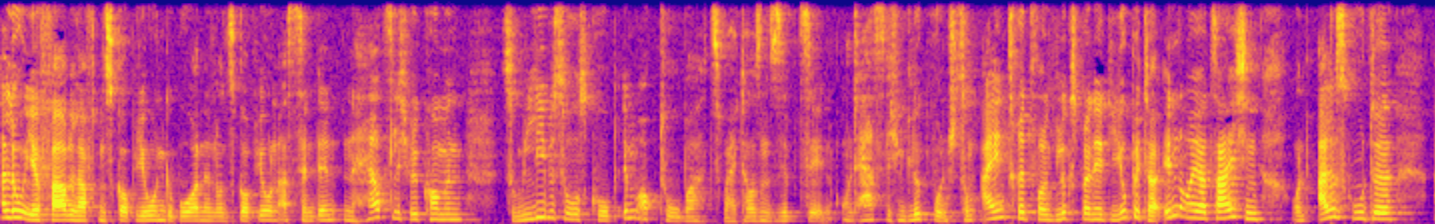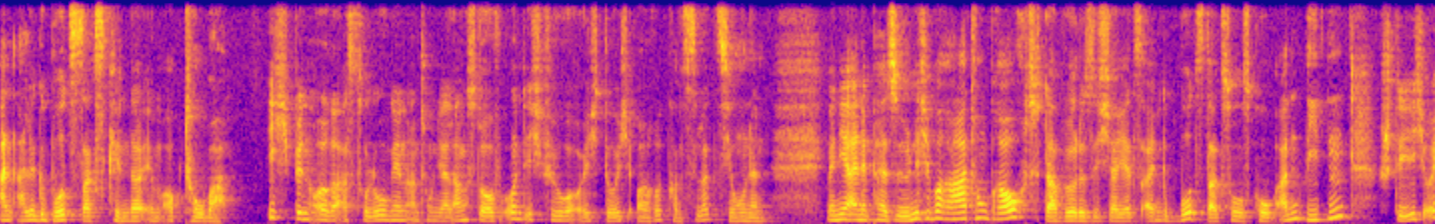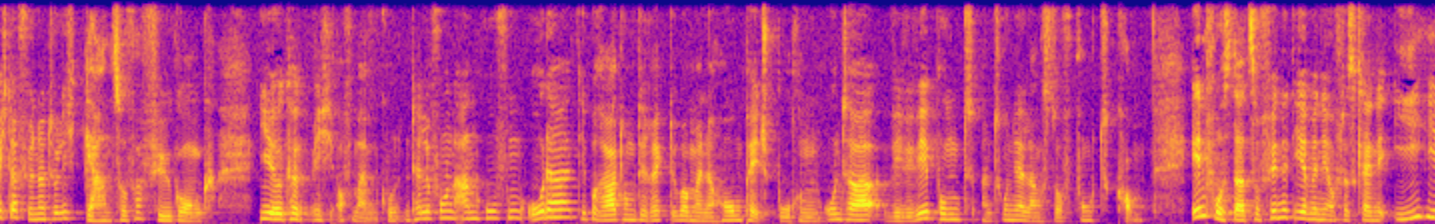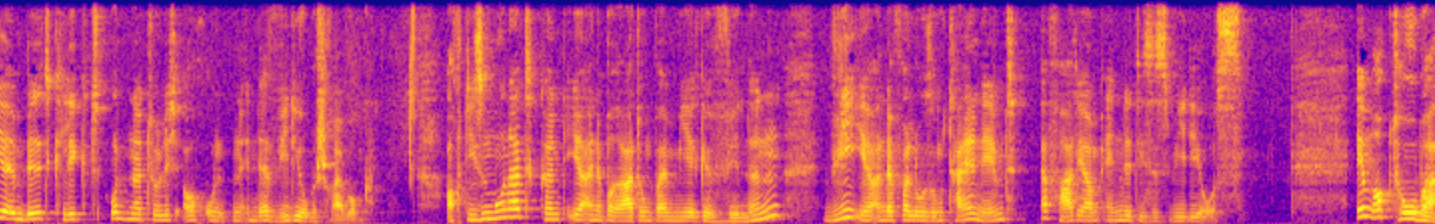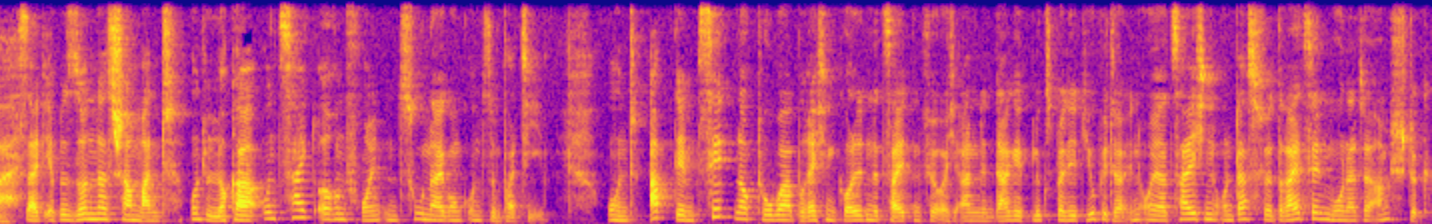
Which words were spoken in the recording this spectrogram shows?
Hallo, ihr fabelhaften Skorpiongeborenen und Skorpion-Aszendenten. Herzlich willkommen zum Liebeshoroskop im Oktober 2017 und herzlichen Glückwunsch zum Eintritt von Glücksplanet Jupiter in euer Zeichen und alles Gute an alle Geburtstagskinder im Oktober. Ich bin eure Astrologin Antonia Langsdorf und ich führe euch durch eure Konstellationen. Wenn ihr eine persönliche Beratung braucht, da würde sich ja jetzt ein Geburtstagshoroskop anbieten, stehe ich euch dafür natürlich gern zur Verfügung. Ihr könnt mich auf meinem Kundentelefon anrufen oder die Beratung direkt über meine Homepage buchen unter www.antonialangsdorf.com. Infos dazu findet ihr, wenn ihr auf das kleine i hier im Bild klickt und natürlich auch unten in der Videobeschreibung. Auch diesen Monat könnt ihr eine Beratung bei mir gewinnen. Wie ihr an der Verlosung teilnehmt, erfahrt ihr am Ende dieses Videos. Im Oktober seid ihr besonders charmant und locker und zeigt euren Freunden Zuneigung und Sympathie. Und ab dem 10. Oktober brechen goldene Zeiten für euch an, denn da geht Glücksplanet Jupiter in euer Zeichen und das für 13 Monate am Stück.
